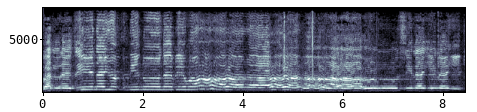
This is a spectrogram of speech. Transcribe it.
والذين يؤمنون بما أنزل إليك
